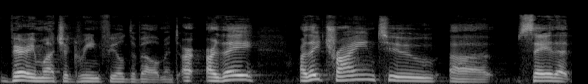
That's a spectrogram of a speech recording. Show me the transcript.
very much a greenfield development. Are are they are they trying to uh, say that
